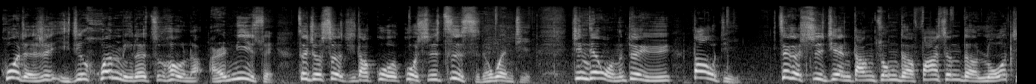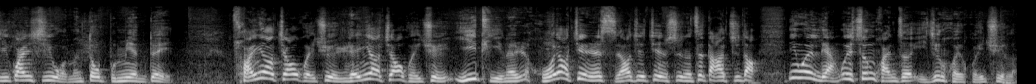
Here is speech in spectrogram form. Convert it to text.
或者是已经昏迷了之后呢，而溺水，这就涉及到过过失致死的问题。今天我们对于到底这个事件当中的发生的逻辑关系，我们都不面对。船要交回去，人要交回去，遗体呢，活要见人，死要见见尸呢，这大家知道。因为两位生还者已经回回去了，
